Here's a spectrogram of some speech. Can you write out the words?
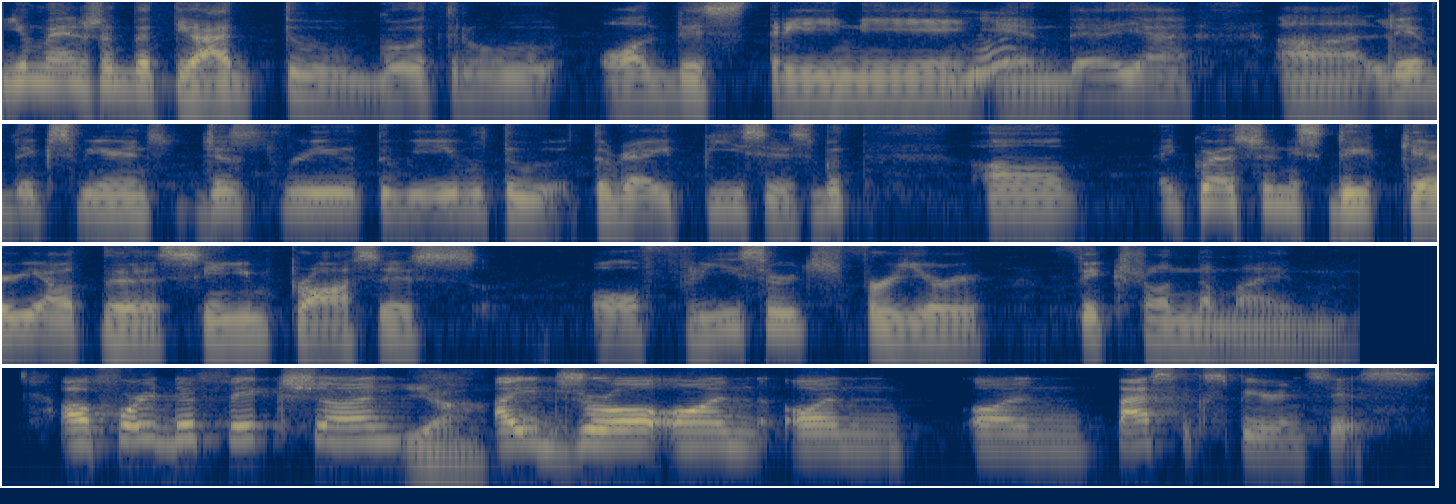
you mentioned that you had to go through all this training Mhm. and uh, yeah, uh, lived experience just for you to be able to to write pieces. But uh, my question is, do you carry out the same process of research for your fiction naman? Uh, for the fiction, Yeah. I draw on on on past experiences,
